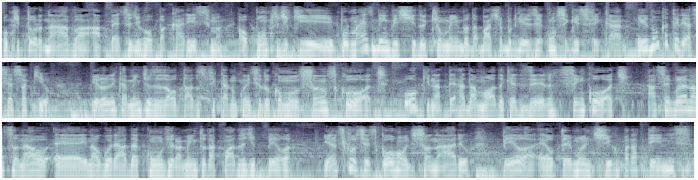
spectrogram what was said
o que tornava a peça de roupa caríssima, ao ponto de que, por mais bem vestido que um membro da baixa burguesia conseguisse ficar, ele nunca teria acesso àquilo. Ironicamente, os exaltados ficaram conhecidos como sans culotte, o que na terra da moda quer dizer sem culotte. A Assembleia Nacional é inaugurada com o juramento da quadra de pela. E antes que vocês corram o dicionário, pela é o termo antigo para tênis.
